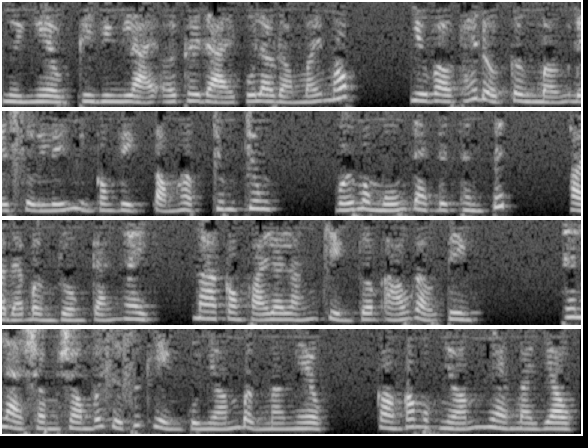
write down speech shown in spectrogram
Người nghèo thì dừng lại ở thời đại của lao động máy móc, dựa vào thái độ cần mẫn để xử lý những công việc tổng hợp chung chung. Với mong muốn đạt được thành tích, họ đã bận rộn cả ngày mà còn phải lo lắng chuyện cơm áo gạo tiền. Thế là song song với sự xuất hiện của nhóm bận mà nghèo, còn có một nhóm nhàn mà giàu,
